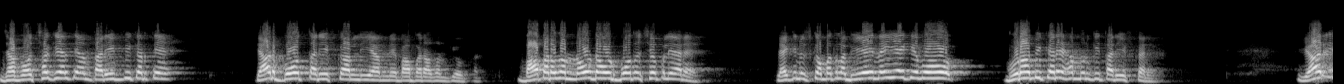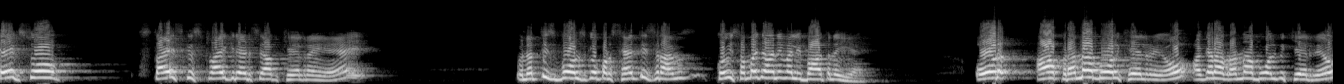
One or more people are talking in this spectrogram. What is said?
جب وہ اچھا کھیلتے ہیں، ہم تعریف بھی کرتے ہیں۔ یار بہت تعریف کر لی ہے ہم نے بابر اعظم کے اوپر۔ بابر اعظم نو ڈاؤٹ بہت اچھے پلیئر ہیں۔ لیکن اس کا مطلب یہ نہیں ہے کہ وہ برا بھی کریں، ہم ان کی تعریف کریں۔ یار ایک سو ستائیس کے سٹرائک ریٹ سے آپ کھیل رہے ہیں۔ انتیس بالز کے اوپر سینتیس رنز کوئی سمجھ آنے والی بات نہیں ہے۔ اور آپ رنا بال کھیل رہے ہو، اگر آپ رنا بال بھی کھیل رہے ہو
